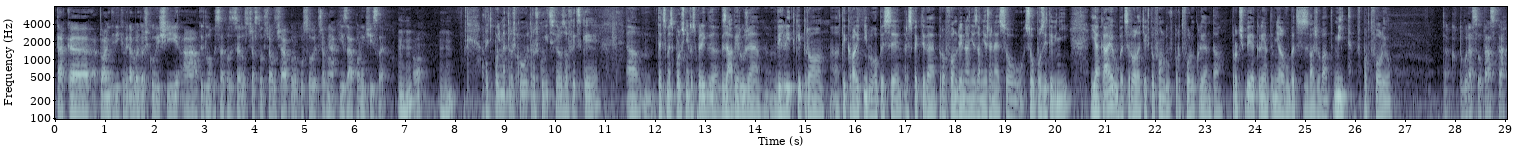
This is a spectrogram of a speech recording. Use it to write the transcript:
tak eh, aktuálně ty výkyvy tam byly trošku vyšší a ty dluhopisové pozice dost často třeba od začátku roku jsou třeba v nějakých záporných číslech. Mm-hmm. No? Mm-hmm. A teď pojďme trošku, trošku víc filozoficky. Teď jsme společně dospěli k závěru, že vyhlídky pro ty kvalitní dluhopisy, respektive pro fondy na ně zaměřené, jsou, jsou pozitivní. Jaká je vůbec role těchto fondů v portfoliu klienta? Proč by je klient měl vůbec zvažovat, mít v portfoliu? Tak to bude asi otázka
